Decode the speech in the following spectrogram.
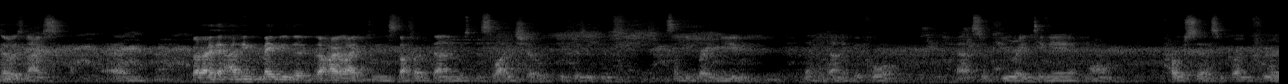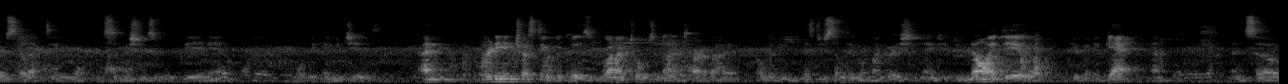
that was nice. Um, but I, th- I think maybe the, the highlight from the stuff I've done was the slideshow because it was something very new, never done it before. Uh, so curating it, more process of going through, selecting what the submissions would be in it, all the images. And really interesting because when I talked to Nayantara about it, would be, let's do something on migration in Asia. No idea what you're going to get. And so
